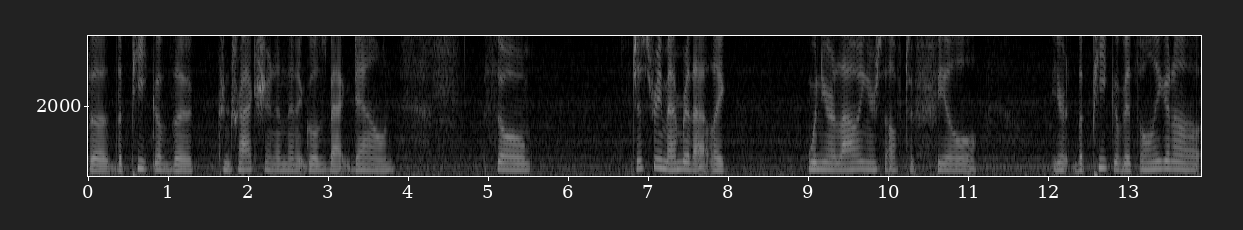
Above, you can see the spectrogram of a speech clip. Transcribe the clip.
the the peak of the contraction, and then it goes back down. So just remember that, like when you're allowing yourself to feel your the peak of it's only gonna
